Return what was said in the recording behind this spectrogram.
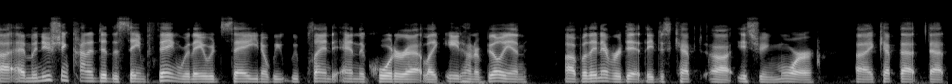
Uh, and Mnuchin kind of did the same thing where they would say, you know, we, we plan to end the quarter at like 800 billion, uh, but they never did. They just kept uh, issuing more, uh, kept that that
